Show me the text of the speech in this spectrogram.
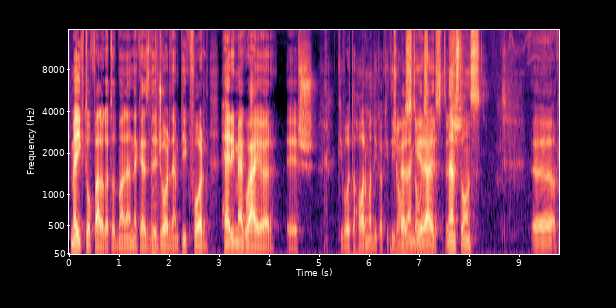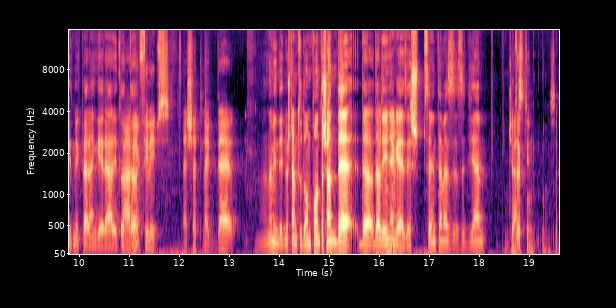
Melyik top válogatottban lenne kezdő Jordan Pickford, Harry Maguire, és ki volt a harmadik, akit így pellengére állít? Nem Stones, akit még pellengére állítottak. Calvin Phillips esetleg, de... Na mindegy, most nem tudom pontosan, de, de, de a lényeg uh-huh. ez, és szerintem ez, ez egy ilyen... Justin, tök...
